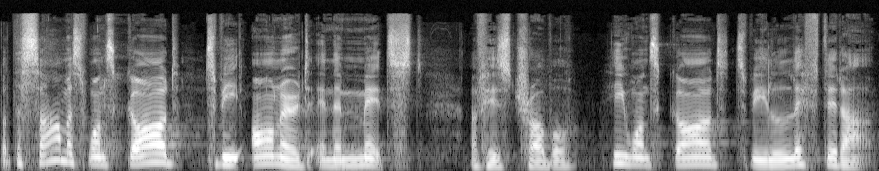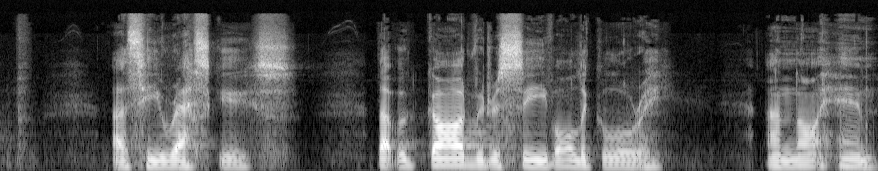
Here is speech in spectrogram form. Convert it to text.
But the psalmist wants God to be honored in the midst of his trouble. He wants God to be lifted up as he rescues, that God would receive all the glory and not him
